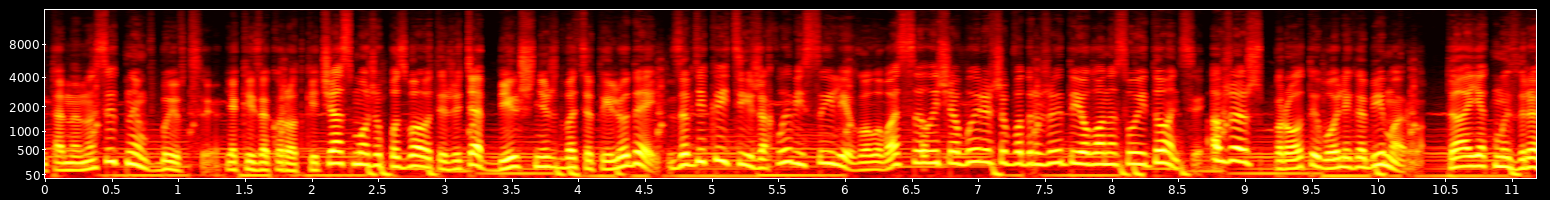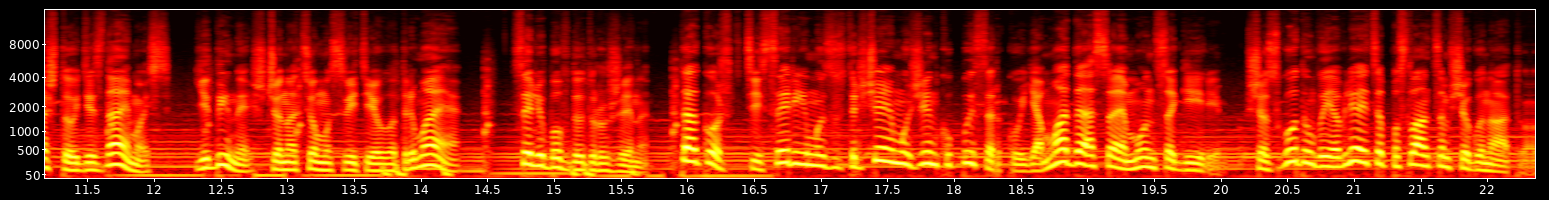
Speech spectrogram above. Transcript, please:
кровожерливим та ненаситним вбивцею, який за короткий час може позбавити життя більш ніж 20 людей. Завдяки цій жахливій силі голова селища вирішив одружити його на своїй доньці, а вже ж проти волі Габімеру. Та як ми зрештою дізнаємось, єдине, що на цьому світі його тримає, це любов до дружини. Також в цій серії ми зустрічаємо жінку-писарку Ямада Асаемон Сагірі, що згодом виявляється посланцем Щогунату.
